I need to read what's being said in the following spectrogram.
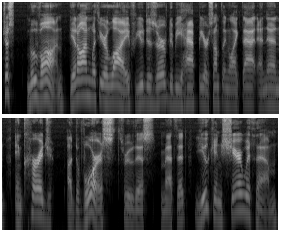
just move on, get on with your life, you deserve to be happy or something like that, and then encourage a divorce through this method, you can share with them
